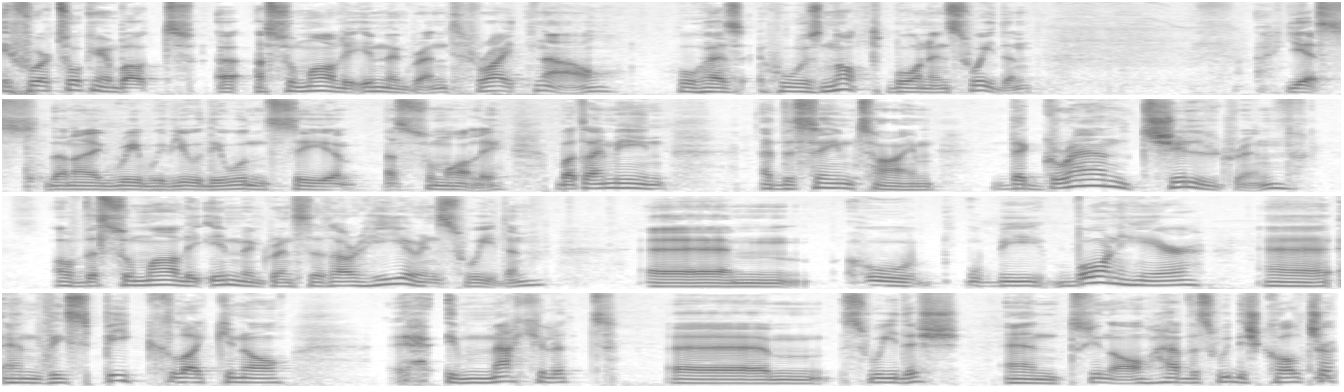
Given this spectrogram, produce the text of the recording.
if we're talking about a, a Somali immigrant right now who has who was not born in Sweden, yes, then I agree with you. They wouldn't see him as Somali. But I mean, at the same time, the grandchildren of the Somali immigrants that are here in Sweden, um, who will be born here uh, and they speak like you know immaculate um, Swedish and you know have the Swedish culture.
